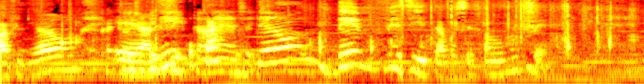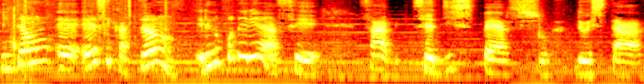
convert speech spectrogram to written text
pavilhão, Cartão é de ali visita, o né, cartão de visita, você falou muito bem. Então, é, esse cartão, ele não poderia ser, sabe, ser disperso de eu estar,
